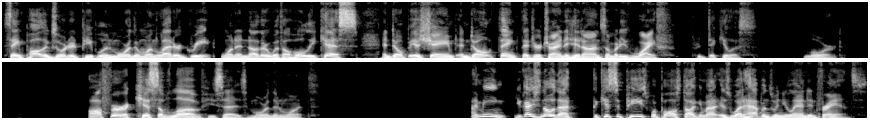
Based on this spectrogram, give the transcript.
St. Paul exhorted people in more than one letter greet one another with a holy kiss. And don't be ashamed and don't think that you're trying to hit on somebody's wife. It's ridiculous. Lord. Offer a kiss of love, he says, more than once. I mean, you guys know that the kiss of peace, what Paul's talking about, is what happens when you land in France.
